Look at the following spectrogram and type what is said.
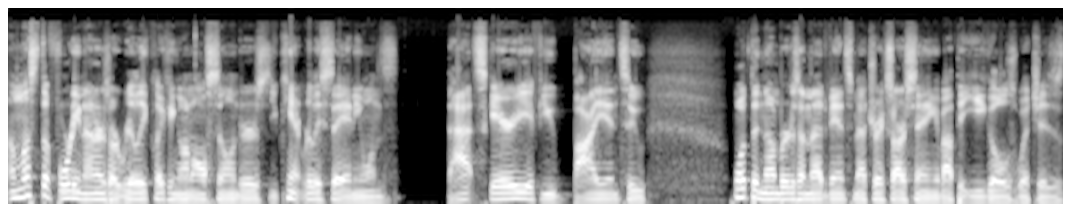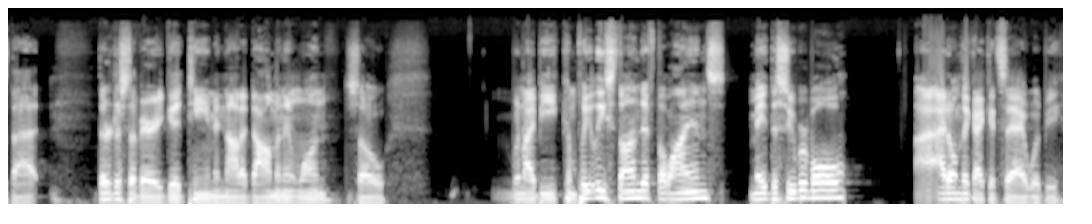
unless the 49ers are really clicking on all cylinders, you can't really say anyone's that scary if you buy into what the numbers and the advanced metrics are saying about the Eagles, which is that they're just a very good team and not a dominant one. So, would I be completely stunned if the Lions made the Super Bowl? I don't think I could say I would be.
